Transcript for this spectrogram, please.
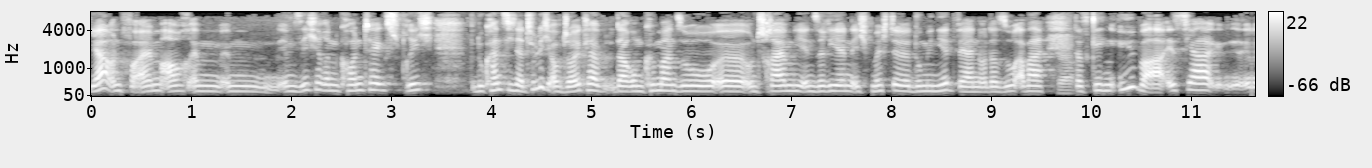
Ja, und vor allem auch im, im, im sicheren Kontext, sprich, du kannst dich natürlich auf Joy Club darum kümmern so äh, und schreiben, hier inserieren, ich möchte dominiert werden oder so, aber ja. das Gegenüber ist ja, äh,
